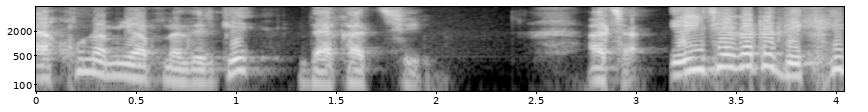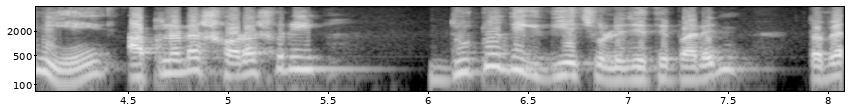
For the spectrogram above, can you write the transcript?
এখন আমি আপনাদেরকে দেখাচ্ছি। আচ্ছা এই জায়গাটা দেখে নিয়ে আপনারা সরাসরি দুটো দিক দিয়ে চলে যেতে পারেন। তবে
